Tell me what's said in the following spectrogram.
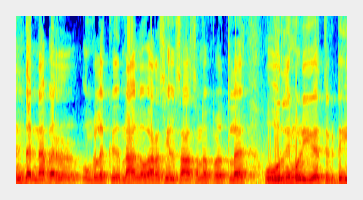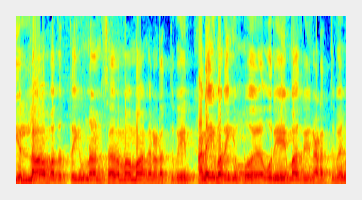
எந்த நபர் உங்களுக்கு நாங்கள் அரசியல் சாசனத்தில் உறுதிமொழி ஏற்றுக்கிட்டு எல்லா மதத்தையும் நான் சிரமமாக நடத்துவேன் அனைவரையும் ஒரே மாதிரி நடத்துவேன்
